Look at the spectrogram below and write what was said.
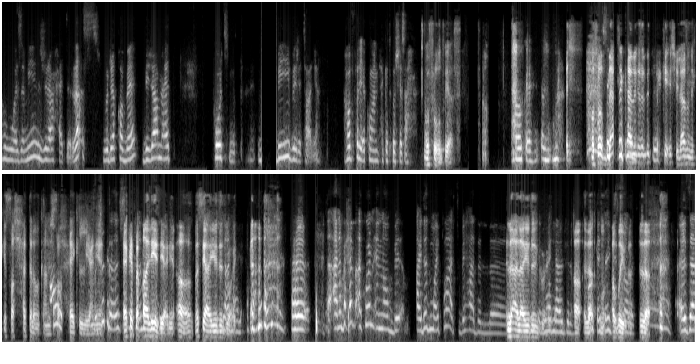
هو زميل جراحة الرأس والرقبة بجامعة بورتسموث ببريطانيا. hopefully أكون حكيت كل شيء صح. المفروض yes okay. المفروض دائما إذا بدك تحكي شيء لازم نحكي صح حتى لو ما كانش صح. هيك يعني هيك شكراً. تقاليد يعني. آه بس يا you did أنا بحب أكون إنه ب... I did my part بهذا ال لا لا you did بهذا right ال- آه لا you much. لا. إذا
